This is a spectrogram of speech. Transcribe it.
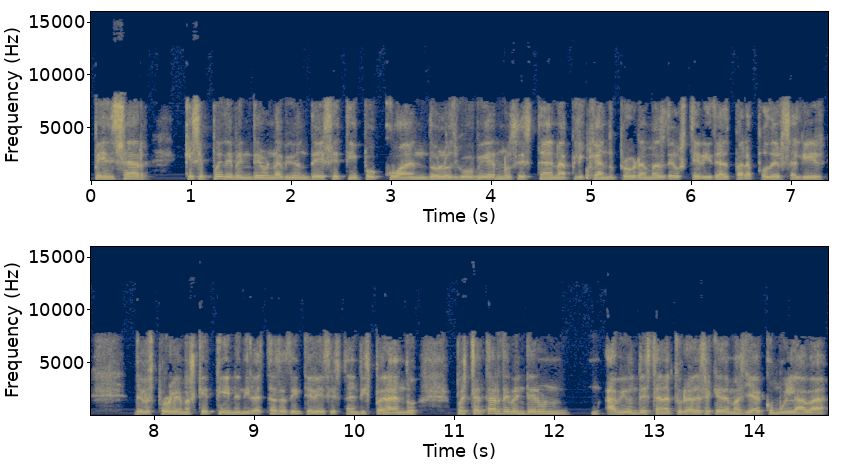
pensar que se puede vender un avión de ese tipo cuando los gobiernos están aplicando programas de austeridad para poder salir de los problemas que tienen y las tasas de interés están disparando, pues tratar de vender un avión de esta naturaleza que además ya acumulaba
